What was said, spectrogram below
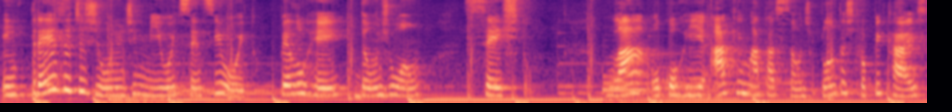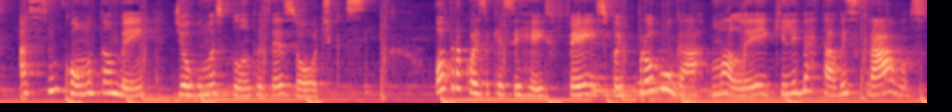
em 13 de junho de 1808 pelo rei D. João VI. Lá ocorria a aclimatação de plantas tropicais, assim como também de algumas plantas exóticas. Outra coisa que esse rei fez foi promulgar uma lei que libertava escravos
